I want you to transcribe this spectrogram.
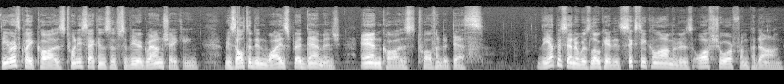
The earthquake caused 20 seconds of severe ground shaking, resulted in widespread damage, and caused 1,200 deaths. The epicenter was located 60 kilometers offshore from Padang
